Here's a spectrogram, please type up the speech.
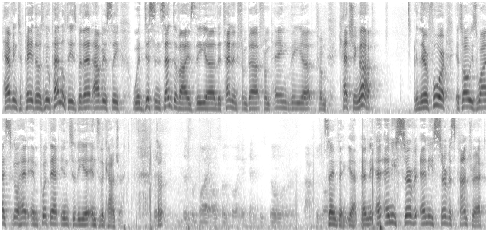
having to pay those new penalties, but that obviously would disincentivize the uh, the tenant from uh, from paying the uh, from catching up. And therefore, it's always wise to go ahead and put that into the uh, into the contract. This apply also to like a dentist bill or a doctor's office? Same thing, yeah. Any any service any service contract,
